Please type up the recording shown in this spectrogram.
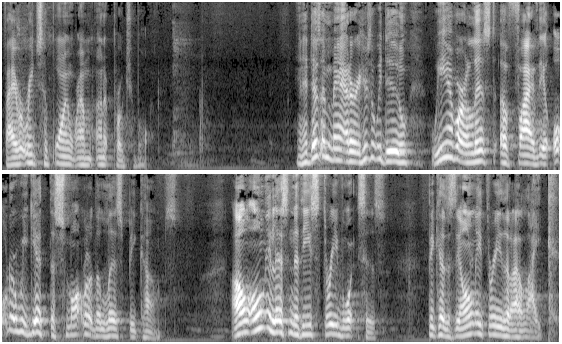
if I ever reach the point where I'm unapproachable. And it doesn't matter, here's what we do we have our list of five. The older we get, the smaller the list becomes. I'll only listen to these three voices because it's the only three that I like.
